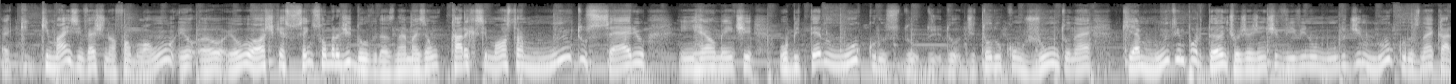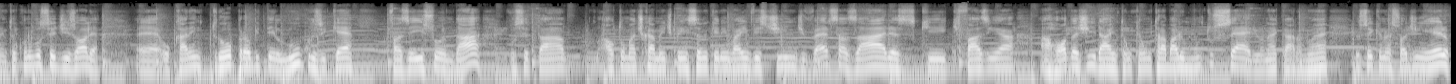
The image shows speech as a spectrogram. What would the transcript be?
é, que, que, mais investe na Fórmula 1. Eu, eu, eu, acho que é sem sombra de dúvidas, né? Mas é um cara que se mostra muito sério em realmente obter lucros do, do, de todo o conjunto, né? Que é muito importante. Hoje a gente vive num mundo de lucros, né, cara? Então quando você diz, olha, é, o cara entrou para obter lucros e quer fazer isso andar, você está automaticamente pensando que ele vai investir em diversas áreas que, que fazem a, a roda girar. Então, que é um trabalho muito sério, né, cara? Não é, eu sei que não é só dinheiro,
